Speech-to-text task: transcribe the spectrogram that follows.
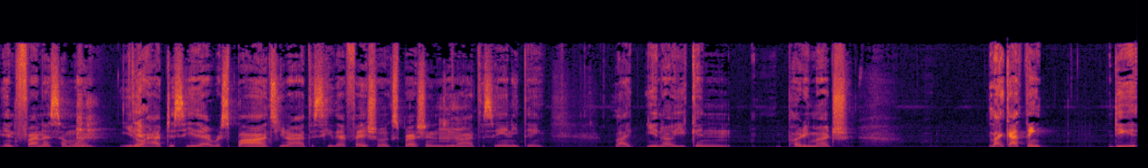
in front of someone. You don't have to see their response. You don't have to see their facial expressions. You don't have to see anything. Like, you know, you can pretty much like I think do you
